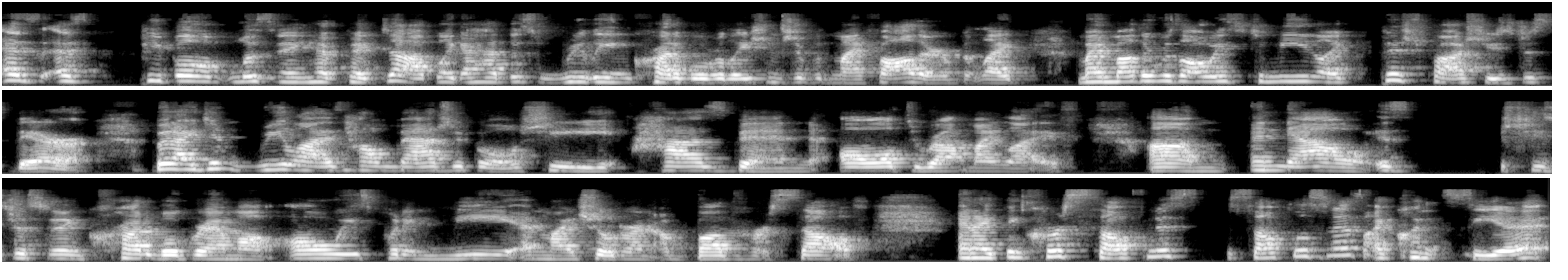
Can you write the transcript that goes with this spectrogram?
as, as people listening have picked up like i had this really incredible relationship with my father but like my mother was always to me like pish posh she's just there. But i didn't realize how magical she has been all throughout my life. Um, and now is she's just an incredible grandma always putting me and my children above herself. And i think her selfness selflessness i couldn't see it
